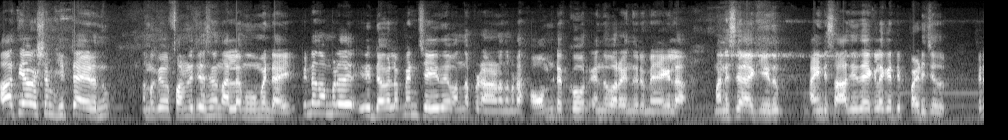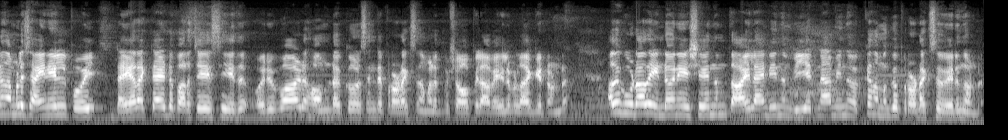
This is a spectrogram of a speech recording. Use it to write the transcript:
അത് അത്യാവശ്യം ഹിറ്റായിരുന്നു നമുക്ക് ഫർണിച്ചേഴ്സിന് നല്ല മൂവ്മെന്റ് ആയി. പിന്നെ നമ്മൾ ഡെവലപ്മെന്റ് ചെയ്ത് വന്നപ്പോഴാണ് നമ്മുടെ ഹോം ഡെക്കോർ എന്ന് പറയുന്ന ഒരു മേഖല മനസ്സിലാക്കിയതും അതിന്റെ സാധ്യതകളെ പറ്റി പഠിച്ചതും. പിന്നെ നമ്മൾ ചൈനയിൽ പോയി ഡയറക്റ്റ് ആയിട്ട് പർച്ചേസ് ചെയ്ത് ഒരുപാട് ഹോം ഡെക്കോഴ്സിന്റെ പ്രോഡക്ട്സ് നമ്മളിപ്പോൾ ഷോപ്പിൽ അവൈലബിൾ ആക്കിയിട്ടുണ്ട്. അതുകൂടാതെ ഇന്തോനേഷ്യയിൽ നിന്നും തായ്ലാൻഡിൽ നിന്നും വിയറ്റ്നാമിൽ നിന്നും ഒക്കെ നമുക്ക് പ്രോഡക്ട്സ് വരുന്നുണ്ട്.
